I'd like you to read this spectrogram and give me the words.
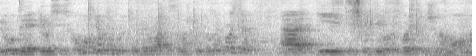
люди і російськомовні вони будуть інтегруватися в наш культурний простір, е, і ті, які творять іншими мовами,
